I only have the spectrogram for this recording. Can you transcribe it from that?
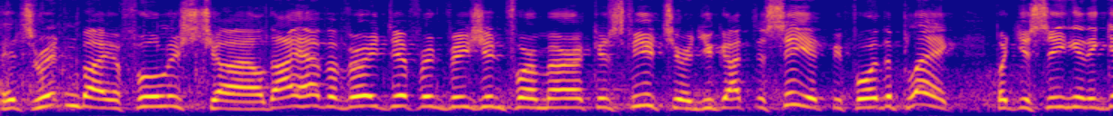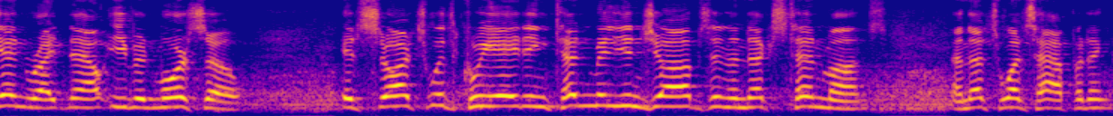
It's written by a foolish child. I have a very different vision for America's future, and you got to see it before the plague, but you're seeing it again right now, even more so. It starts with creating 10 million jobs in the next 10 months, and that's what's happening.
